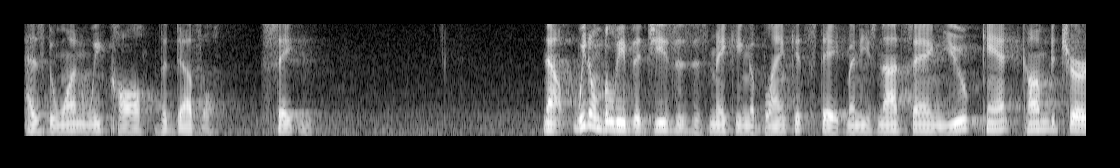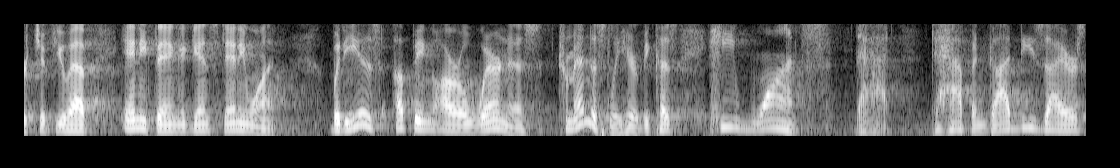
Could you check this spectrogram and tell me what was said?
as the one we call the devil, Satan. Now, we don't believe that Jesus is making a blanket statement. He's not saying you can't come to church if you have anything against anyone. But he is upping our awareness tremendously here because he wants that to happen. God desires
